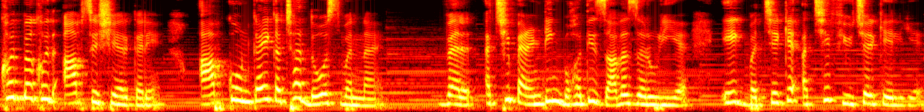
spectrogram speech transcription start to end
खुद ब खुद आपसे शेयर करें। आपको उनका एक अच्छा दोस्त बनना है। वेल well, अच्छी पेरेंटिंग बहुत ही ज़्यादा ज़रूरी है एक बच्चे के अच्छे फ्यूचर के लिए।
